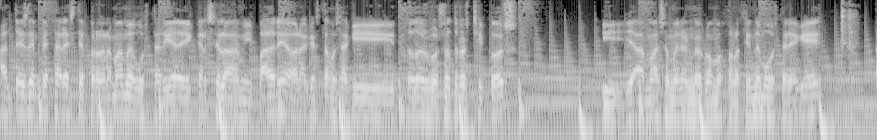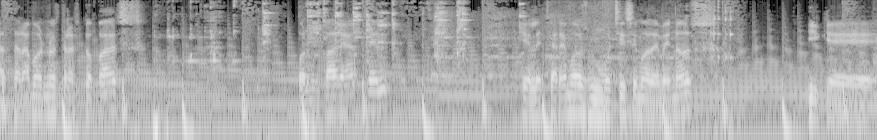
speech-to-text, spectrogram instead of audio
Antes de empezar este programa me gustaría dedicárselo a mi padre, ahora que estamos aquí todos vosotros chicos y ya más o menos nos vamos conociendo, me gustaría que alzáramos nuestras copas por mi padre Ángel, que le echaremos muchísimo de menos y que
